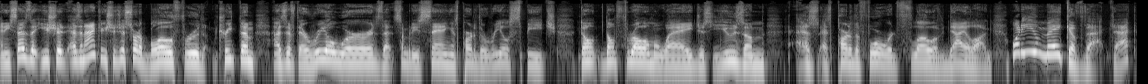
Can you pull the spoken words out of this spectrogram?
And he says that you should, as an actor, you should just sort of blow through them, treat them as if they're real words that somebody's saying as part of the real speech. Don't don't throw them away. Just use them as as part of the forward flow of dialogue. What do you make of that, Jack?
